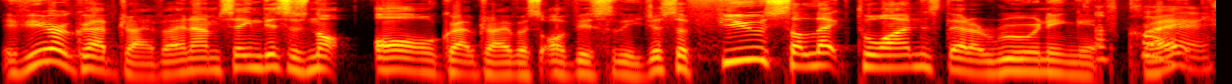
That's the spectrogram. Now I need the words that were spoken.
If you're a Grab driver, and I'm saying this is not all Grab drivers, obviously, just a few select ones that are ruining it. Of right?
